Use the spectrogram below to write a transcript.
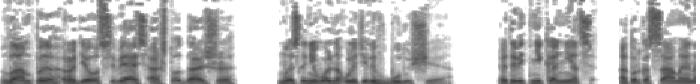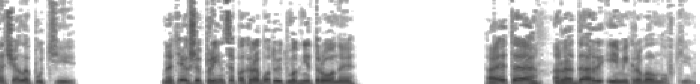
Лампы, радиосвязь, а что дальше? Мысли невольно улетели в будущее. Это ведь не конец, а только самое начало пути. На тех же принципах работают магнетроны. А это радары и микроволновки.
